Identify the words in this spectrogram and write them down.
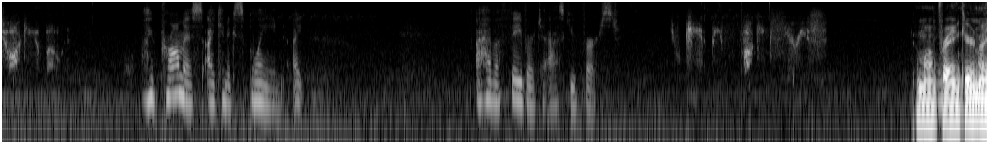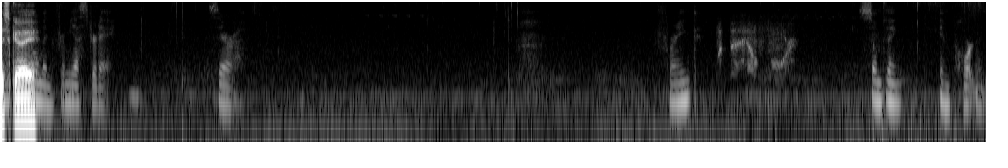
talking about? I promise I can explain. I. I have a favor to ask you first. You can't be fucking serious. Come on, Frank. You're a nice guy. Woman from yesterday. Sarah. Frank, What the hell for? Something important.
